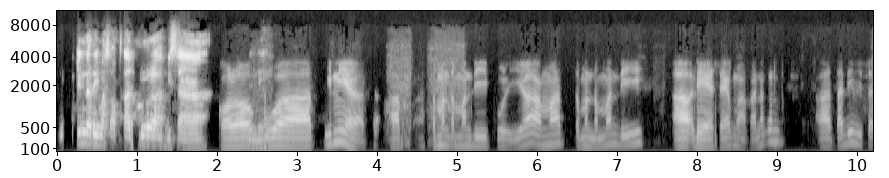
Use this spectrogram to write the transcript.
Mungkin dari Mas Okta dulu lah bisa kalau buat ini ya teman-teman di kuliah sama teman-teman di uh, di SMA karena kan uh, tadi bisa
